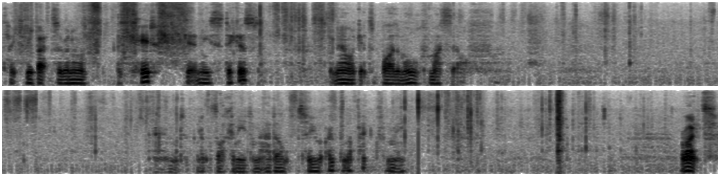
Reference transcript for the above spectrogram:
takes me back to when I was a kid getting these stickers but now I get to buy them all for myself and looks like I need an adult to open the pack for me right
